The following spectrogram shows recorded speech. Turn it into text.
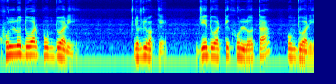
খুলল দুয়ার পূব দুয়ারি জটিল বাক্যে। যে দুয়ারটি খুলল তা পূব দুয়ারি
